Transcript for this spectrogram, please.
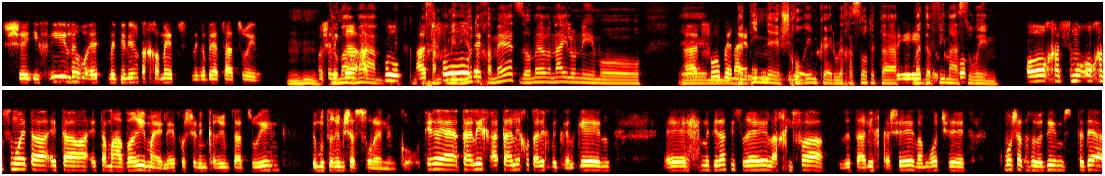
שהפעילו את מדיניות החמץ לגבי הצעצועים. כלומר, מה, מדיניות החמץ זה אומר ניילונים או אה, בדים שחורים כאלו לכסות את המדפים האסורים. או חסמו, או חסמו את, ה, את, ה, את המעברים האלה, איפה שנמכרים צעצועים. במוצרים שאסור להם למכור. תראה, התהליך, התהליך הוא תהליך מתגלגל. אה, מדינת ישראל, אכיפה זה תהליך קשה, למרות שכמו שאנחנו יודעים, אתה יודע,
